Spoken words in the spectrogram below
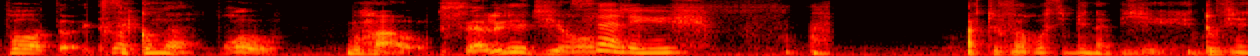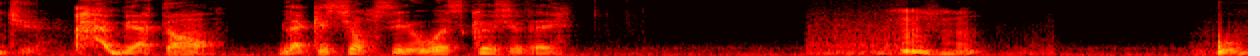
pote. c'est comment Bro. Wow. Salut, Jiro. Salut. À te voir aussi bien habillé. D'où viens-tu Ah, mais attends. La question, c'est où est-ce que je vais Où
